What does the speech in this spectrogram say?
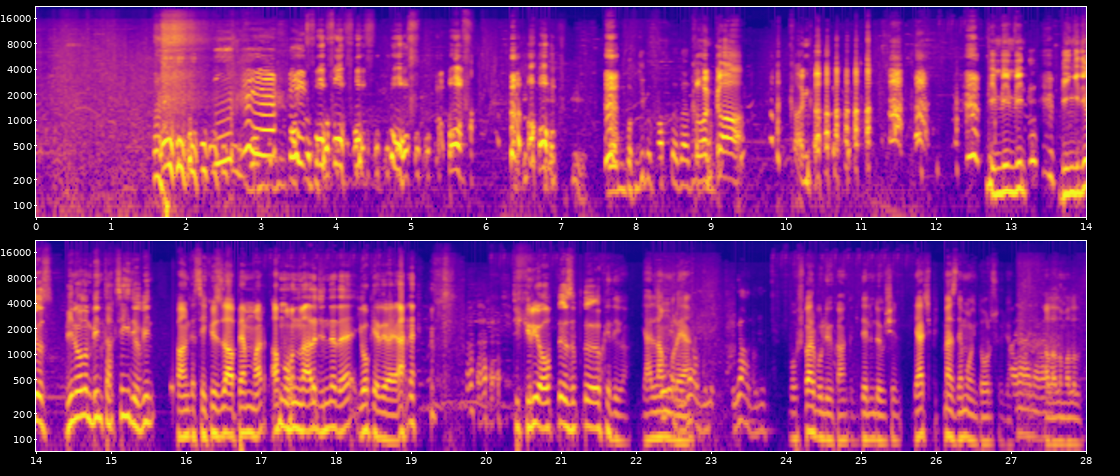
Bomba gibi patladı adam. kanka kanka bin bin bin bin gidiyoruz bin oğlum bin taksi gidiyor bin kanka 800 AP'm var ama onun haricinde de yok ediyor yani tükürüyor hopluyor zıplıyor yok ediyor gel lan buraya blue, blue. boş ver Blue'yu kanka gidelim dövüşelim gerçi bitmez değil mi oyun doğru söylüyor Aynen aynen. aynen. Alalım alalım.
